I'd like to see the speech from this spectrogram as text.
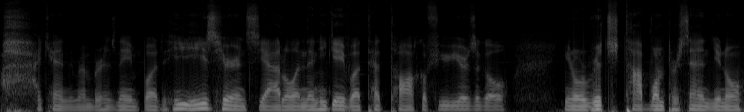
I can't remember his name but he he's here in Seattle and then he gave a TED talk a few years ago you know rich top 1% you know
